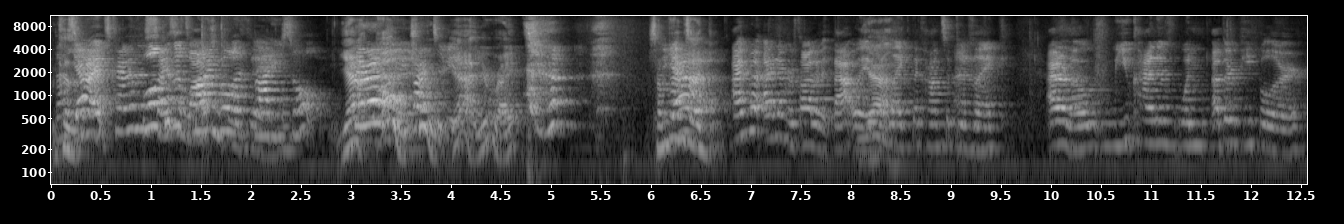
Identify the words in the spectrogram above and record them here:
Because yeah, it's kind of this Well, because it's mind, psychological both thing. body, soul. yeah, They're oh, true. you. Yeah, you're right. Sometimes yeah, I, I never thought of it that way, Yeah. but like the concept of like, I don't know, you kind of, when other people are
